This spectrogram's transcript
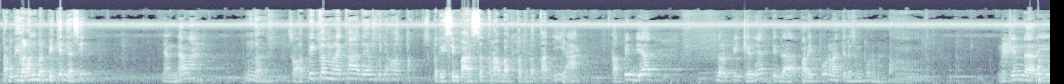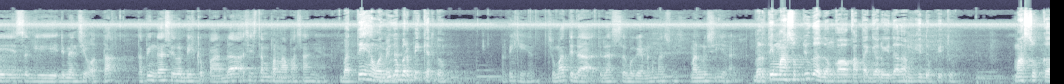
Tapi Bukan- hewan berpikir gak sih? Ya enggak lah. Enggak. Tapi kan mereka ada yang punya otak, seperti simpanse kerabat terdekat. Iya, tapi dia berpikirnya tidak paripurna, tidak sempurna. Mungkin dari segi dimensi otak, tapi enggak sih lebih kepada sistem pernapasannya. Berarti hewan juga berpikir tuh. Berpikir, cuma tidak tidak sebagaimana manusia. manusia. Berarti masuk juga dong kalau kategori dalam hidup itu. Masuk ke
